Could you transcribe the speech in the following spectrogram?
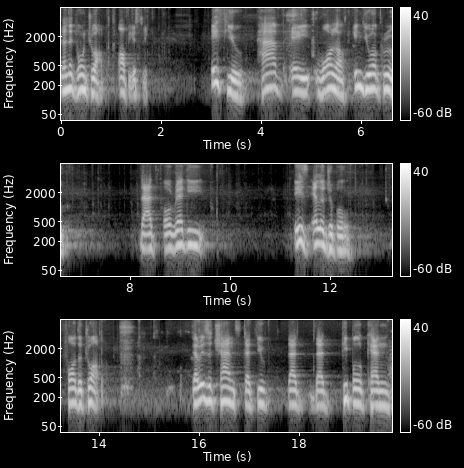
then it won't drop, obviously. If you have a warlock in your group that already is eligible for the drop, there is a chance that you that that people can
